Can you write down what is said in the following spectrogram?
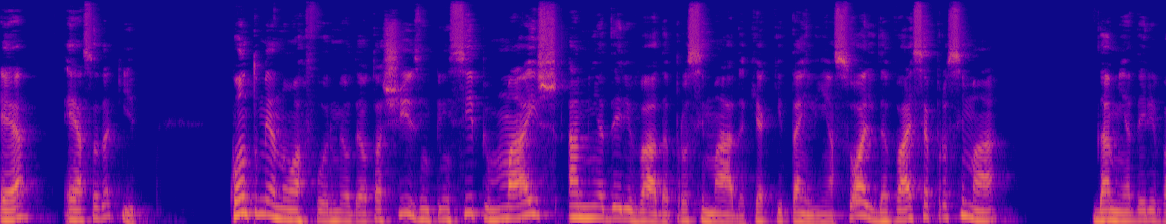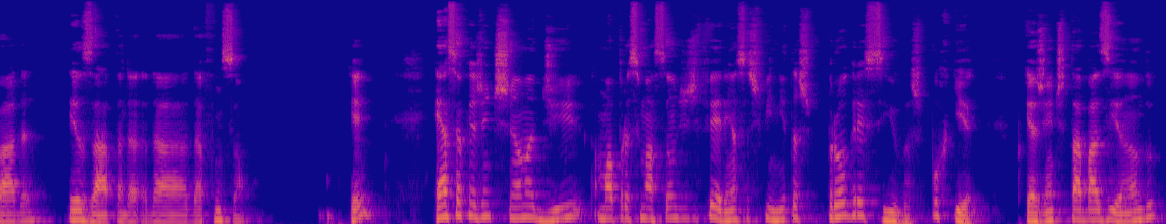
é essa daqui. Quanto menor for o meu ΔX, em princípio, mais a minha derivada aproximada, que aqui está em linha sólida, vai se aproximar da minha derivada exata da, da, da função. Okay? Essa é o que a gente chama de uma aproximação de diferenças finitas progressivas. Por quê? Porque a gente está baseando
